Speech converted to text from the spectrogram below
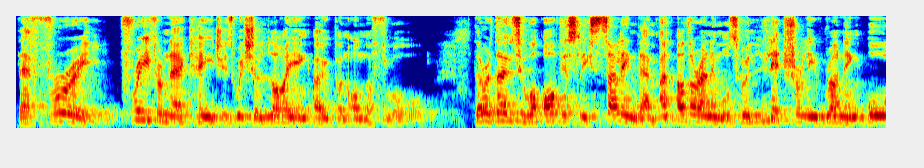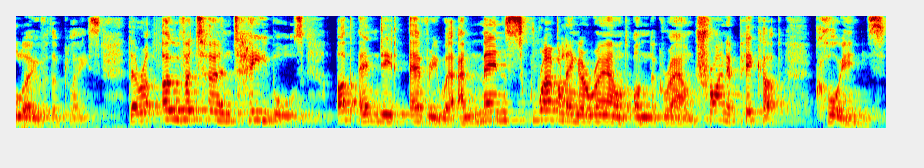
They're free, free from their cages, which are lying open on the floor. There are those who are obviously selling them and other animals who are literally running all over the place. There are overturned tables, upended everywhere, and men scrabbling around on the ground trying to pick up coins.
